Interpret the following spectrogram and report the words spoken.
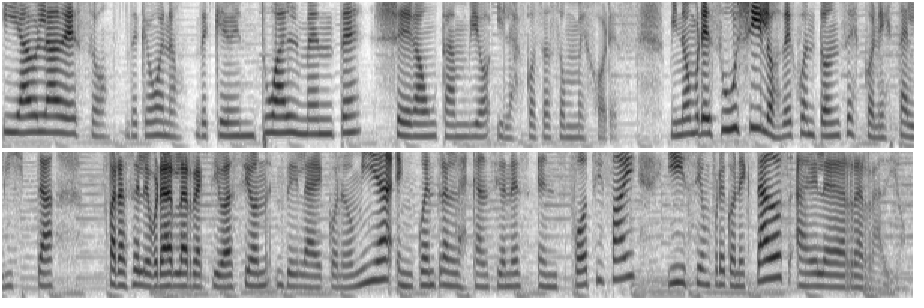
y habla de eso, de que bueno, de que eventualmente llega un cambio y las cosas son mejores. Mi nombre es Ushi los dejo entonces con esta lista para celebrar la reactivación de la economía. Encuentran las canciones en Spotify y siempre conectados a LR Radio.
